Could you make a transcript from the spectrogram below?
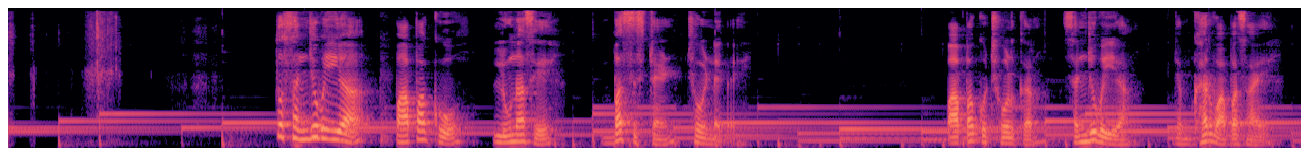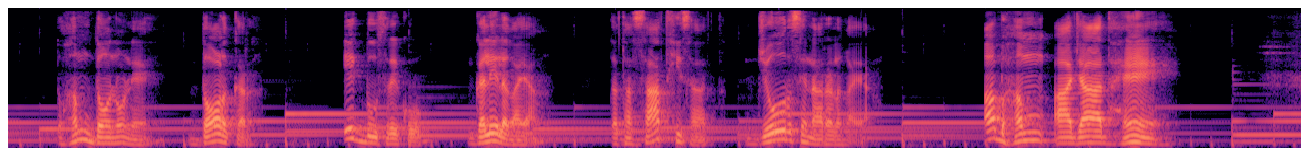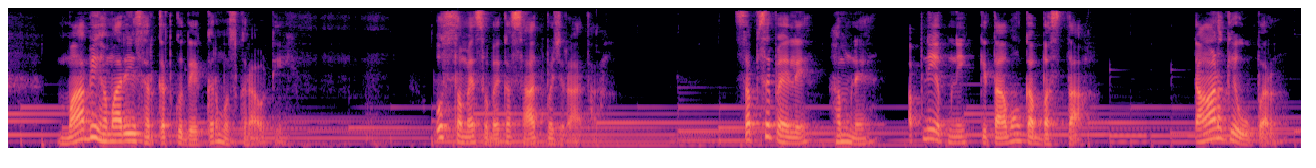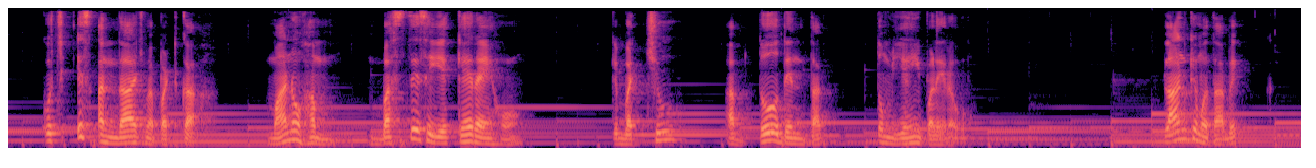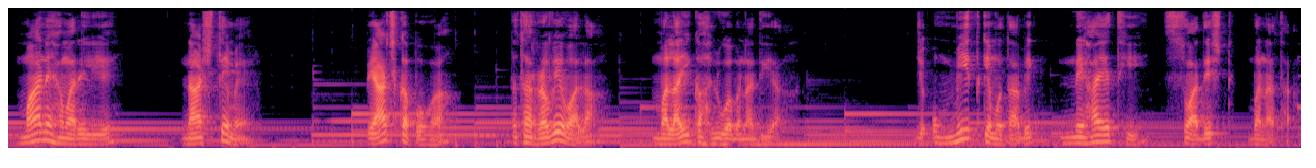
तो संजू भैया पापा को लूना से बस स्टैंड छोड़ने गए। पापा को छोड़कर संजू भैया जब घर वापस आए तो हम दोनों ने दौड़कर एक दूसरे को गले लगाया तथा साथ ही साथ ज़ोर से नारा लगाया। अब हम आज़ाद हैं। माँ भी हमारी इस हरकत को देखकर मुस्कुरा उठी। उस समय सुबह का सात बज रहा था। सबसे पहले हमने अपनी अपनी किताबों का बस्ता। टाण के ऊपर कुछ इस अंदाज में पटका, मानो हम बस्ते से यह कह रहे हो कि, बच्चू, अब दो दिन तक तुम यहीं पड़े रहो। प्लान के मुताबिक, माँ ने हमारे लिए नाश्ते में प्याज का पोहा तथा रवे वाला मलाई का हलवा बना दिया, जो उम्मीद के मुताबिक निहायत ही स्वादिष्ट बना था।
